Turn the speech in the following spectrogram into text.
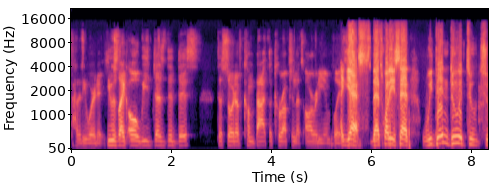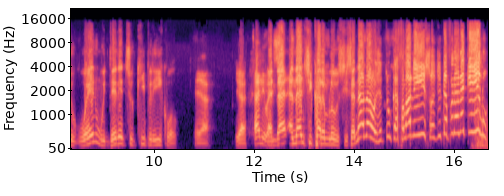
how did he word it? He was like, "Oh, we just did this to sort of combat the corruption that's already in place." Yes, that's what he said. We didn't do it to to win. We did it to keep it equal. Yeah. Yeah. Anyways, And then and then she cut him loose. She said, "Não, não, a gente não quer falar nisso. A gente quer falar naquilo.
